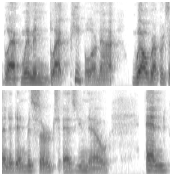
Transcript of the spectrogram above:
Black women, Black people are not well represented in research, as you know. And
